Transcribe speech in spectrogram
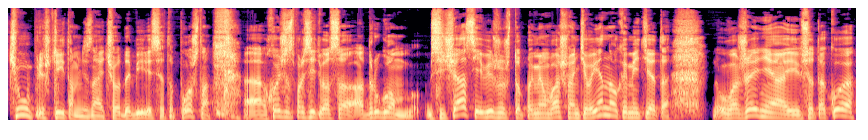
чему пришли, там, не знаю, чего добились, это пошло. А, хочется спросить вас о, о другом. Сейчас я вижу, что помимо вашего антивоенного комитета, уважения и все такое,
